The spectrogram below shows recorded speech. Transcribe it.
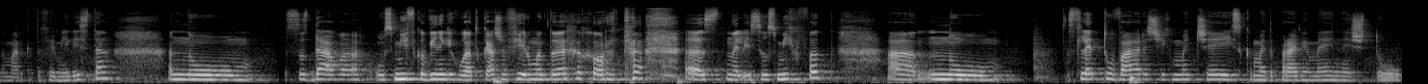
на марката Фемилиста, но създава усмивка винаги, когато кажа фирмата, хората а, нали, се усмихват, а, но след това решихме, че искаме да правим нещо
